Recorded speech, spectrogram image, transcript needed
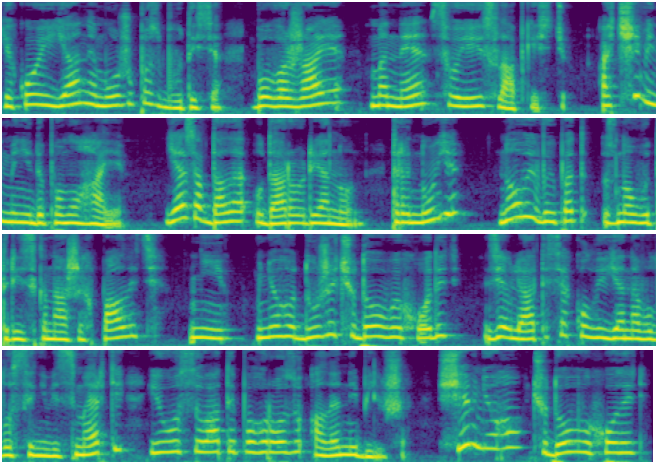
якої я не можу позбутися, бо вважає мене своєю слабкістю. А чим він мені допомагає? Я завдала удару Ріанон. Тренує новий випад, знову тріска наших палець. Ні, в нього дуже чудово виходить з'являтися, коли я на волосині від смерті і усувати погрозу, але не більше. Ще в нього чудово виходить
